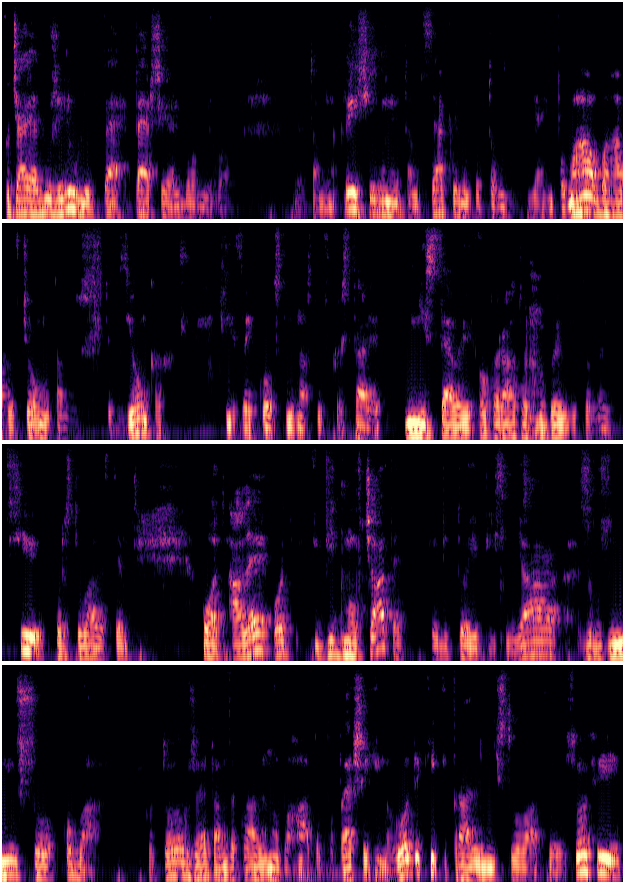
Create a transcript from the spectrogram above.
хоча я дуже люблю перший альбом його. Е, Там на криші вони там всяке, ну, тобто я їм допомагав багато в чому, там в тих зйомках. І Зайковський у нас тут в кристалі місцевий оператор робив, і то всі користувалися тим. От, але от відмовчати від тої пісні, я зрозумів, що оба. То вже там закладено багато. По-перше, і мелодики, і правильні слова філософії,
